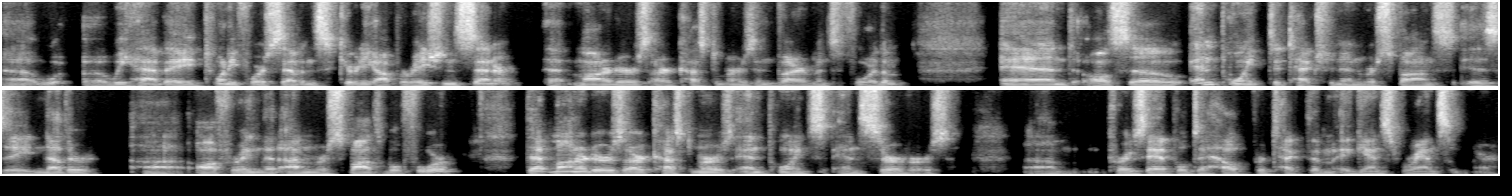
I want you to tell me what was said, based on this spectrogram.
uh, w- uh, we have a 24 7 security operations center that monitors our customers' environments for them. And also, endpoint detection and response is another uh, offering that I'm responsible for that monitors our customers' endpoints and servers, um, for example, to help protect them against ransomware.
